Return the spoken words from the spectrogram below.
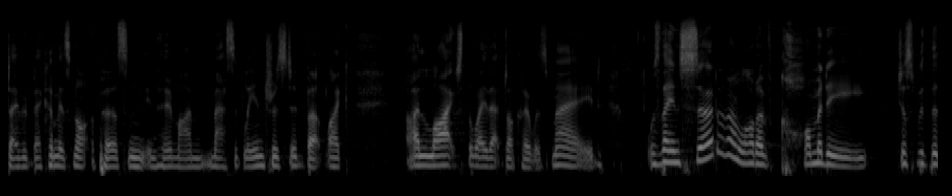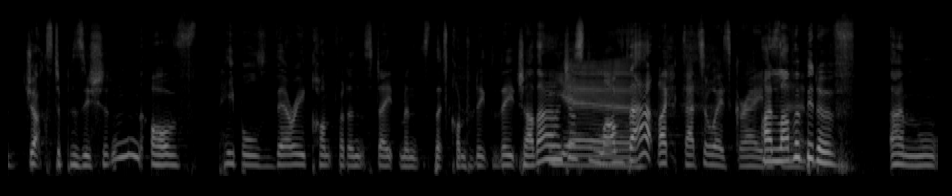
David Beckham is not a person in whom I'm massively interested, but like I liked the way that doco was made. Was they inserted a lot of comedy just with the juxtaposition of people's very confident statements that contradicted each other. I just love that. Like That's always great. I love a bit of um,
